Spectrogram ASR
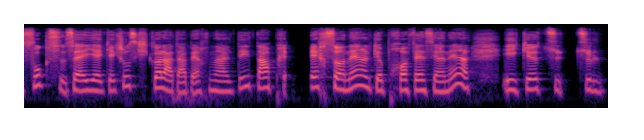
faut que ça- y ait quelque chose qui colle à ta personnalité, tant personnelle que professionnelle, et que tu, tu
